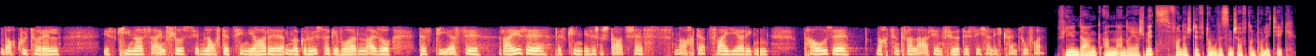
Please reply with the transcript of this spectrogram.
Und auch kulturell ist Chinas Einfluss im Laufe der zehn Jahre immer größer geworden. Also, dass die erste Reise des chinesischen Staatschefs nach der zweijährigen Pause nach Zentralasien führt, ist sicherlich kein Zufall. Vielen Dank an Andrea Schmitz von der Stiftung Wissenschaft und Politik.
